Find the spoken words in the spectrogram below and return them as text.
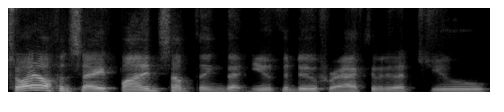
So I often say, find something that you can do for activity that you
